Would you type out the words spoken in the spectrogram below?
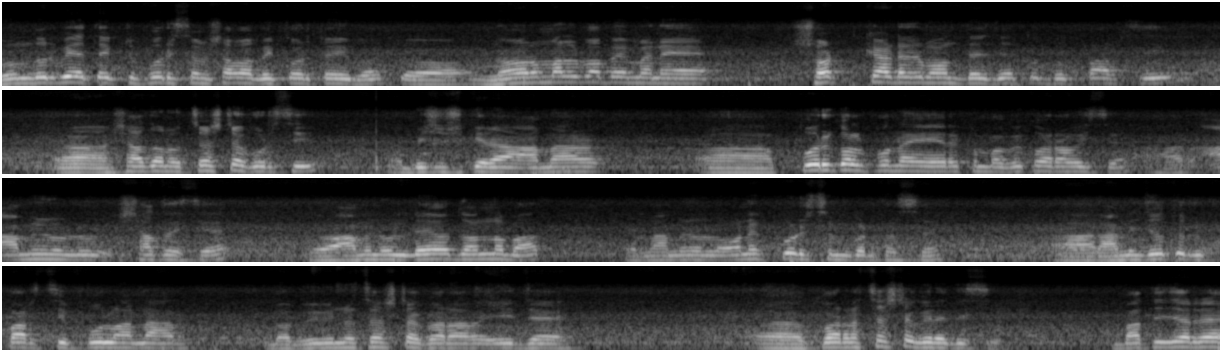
বন্ধুর বিয়েতে একটু পরিশ্রম স্বাভাবিক করতে হইব। তো নর্মালভাবে মানে শর্টকাটের মধ্যে যতটুকু পারছি সাজানোর চেষ্টা করছি। বিশেষ করে আমার পরিকল্পনায় এরকমভাবে করা হয়েছে। আর আমিনুল হয়েছে তো আমিনুল দেও ধন্যবাদ। কারণ আমিনুল অনেক পরিশ্রম করতেছে। আর আমি যতটুকু পারছি ফুল আনার বা বিভিন্ন চেষ্টা করার, এই যে করার চেষ্টা করে দিছি। বাতিজারে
